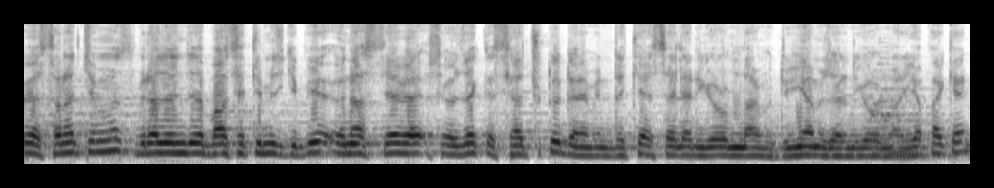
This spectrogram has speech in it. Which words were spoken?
Evet sanatçımız biraz önce de bahsettiğimiz gibi Ön Asya ve özellikle Selçuklu dönemindeki eserlerin yorumlarını, dünya üzerinde yorumlarını yaparken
